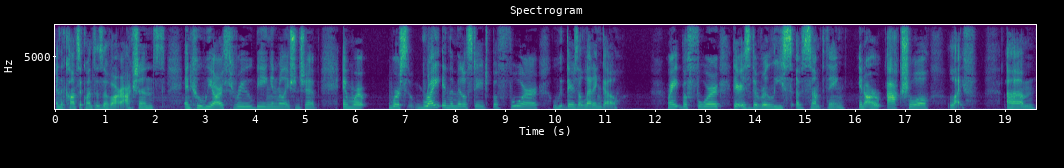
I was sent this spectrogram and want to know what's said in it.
and the consequences of our actions and who we are through being in relationship and we're we're right in the middle stage before there's a letting go right? Before there is the release of something in our actual life. Um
